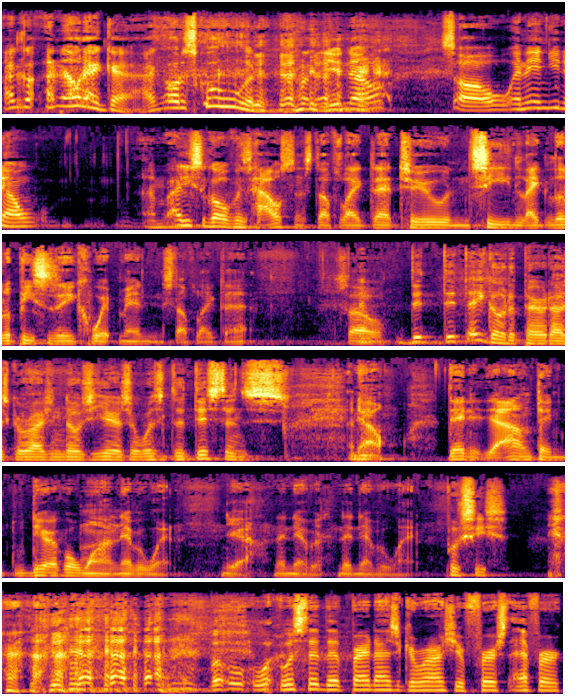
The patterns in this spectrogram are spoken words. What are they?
I, I, go, I know that guy. I go to school with him, you know. So and then you know. um, I used to go over his house and stuff like that too, and see like little pieces of equipment and stuff like that. So And did did they go to Paradise Garage in those years, or was the distance? I mean, no, they. I don't think Derrick or Juan never went. Yeah, they never. They never went. pussies. but w- w- was that the Paradise Garage your first ever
